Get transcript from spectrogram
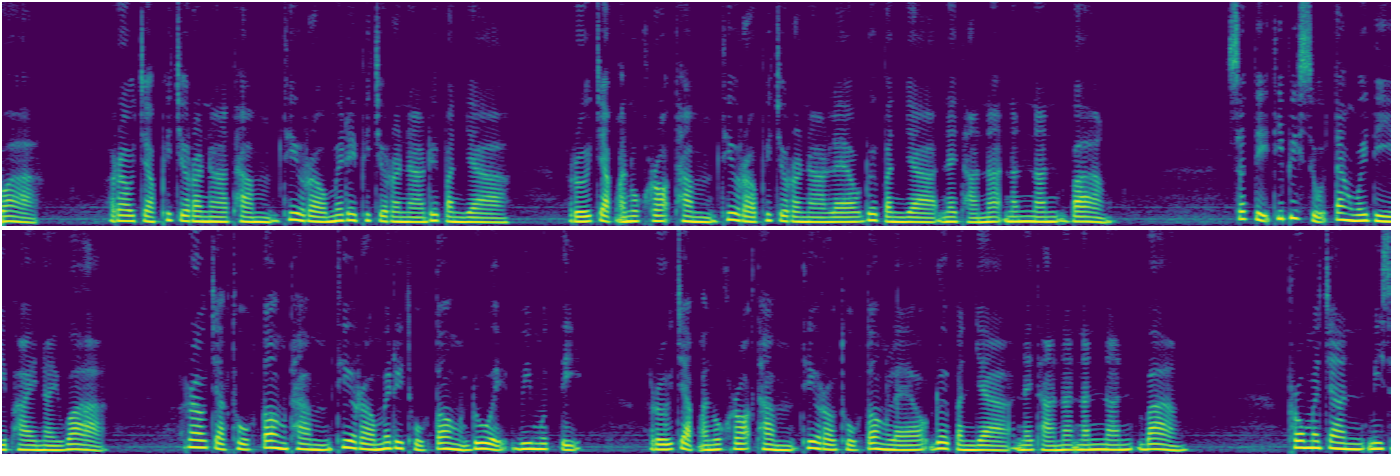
ว่า เราจะพิจารณาธรรมที่เราไม่ได้พิจารณาด้วยปัญญา หรือจากอนุเคราะห์ธรรมที่เราพิจารณาแล้วด้วยปัญญาในฐานะนั้น ๆ บ้าง สติที่ภิกษุตั้งไว้ดีภายในว่า เราจะถูกต้องธรรมที่เราไม่ได้ถูกต้องด้วยวิมุตติ หรือจากอนุเคราะห์ธรรมที่เราถูกต้องแล้วด้วยปัญญาในฐานะนั้น ๆ บ้าง พรหมจรรย์มีส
